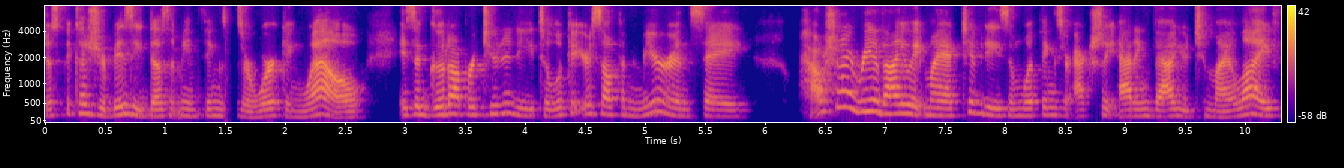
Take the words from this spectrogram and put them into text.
just because you're busy doesn't mean things are working well is a good opportunity to look at yourself in the mirror and say, how should I reevaluate my activities and what things are actually adding value to my life?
